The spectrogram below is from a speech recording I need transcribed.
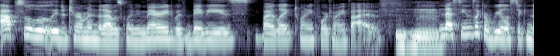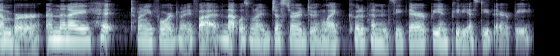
absolutely determined that I was going to be married with babies by like 24, 25. mm-hmm And that seems like a realistic number. And then I hit 24 and 25. And that was when I just started doing like codependency therapy and PTSD therapy.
